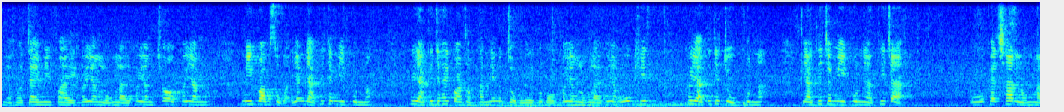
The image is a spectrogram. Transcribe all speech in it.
เนี่ยหัวใจมีไฟเขายังหลงไหลเขายังชอบเขายังมีความสุขอะยังอยากที่จะมีคุณเนาะไม่อยากที่จะให้ความสัมพันธ์นี้มันจบเลยเขาบอกเขายังหลงไหลเขายังโอ้คิสเขาอยากที่จะจูบคุณนะอยากที่จะมีคุณอยากที่จะโอ้แพชชั่นหลงไหล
